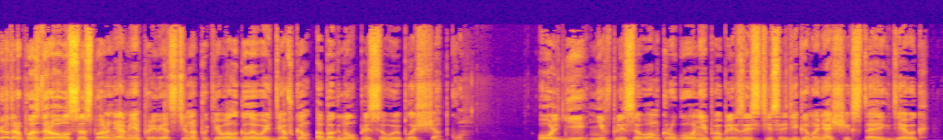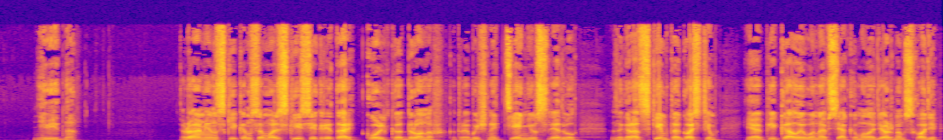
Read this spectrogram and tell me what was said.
Федор поздоровался с парнями, приветственно покивал головой девкам, обогнул плясовую площадку. Ольги ни в плясовом кругу, ни поблизости среди гомонящих стаек девок не видно. Раменский комсомольский секретарь Колька Дронов, который обычно тенью следовал за городским-то гостем и опекал его на всяком молодежном сходе,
